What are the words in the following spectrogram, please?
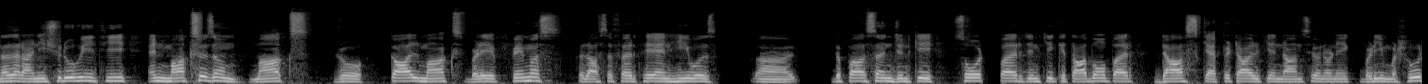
نظر آنی شروع ہوئی تھی اینڈ مارکسزم مارکس جو کارل مارکس بڑے فیمس فلاسفر تھے and he was the person جن کی سوٹ پر جن کی کتابوں پر ڈاس کیپیٹال کے نام سے انہوں نے ایک بڑی مشہور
